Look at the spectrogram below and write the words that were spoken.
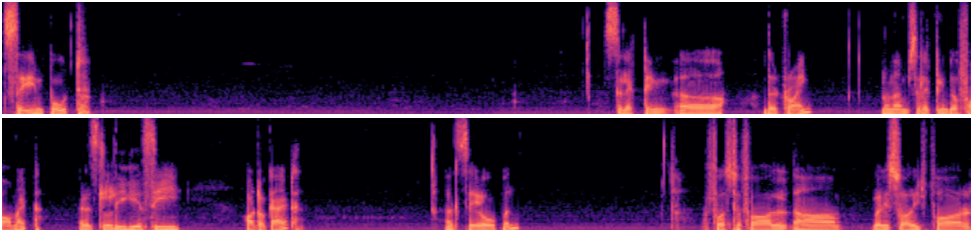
Say import selecting uh, the drawing. Then I'm selecting the format. That is legacy AutoCAD. I'll say open. First of all uh, very sorry for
